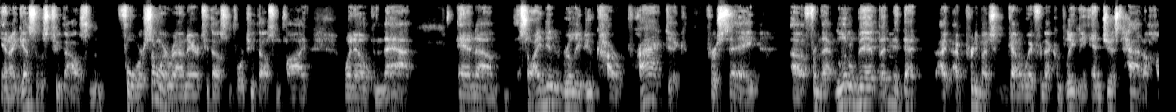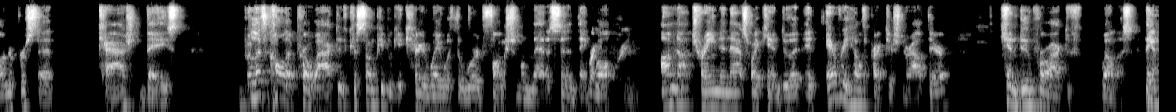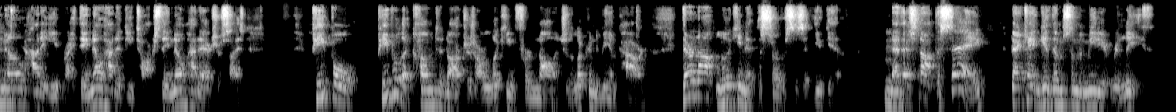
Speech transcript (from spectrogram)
and I guess it was 2004, somewhere around there, 2004, 2005, when I opened that. And um, so I didn't really do chiropractic per se uh, from that little bit, but mm-hmm. that I, I, pretty much got away from that completely and just had a hundred percent cash based. But let's call it proactive because some people get carried away with the word functional medicine and think, right. well, I'm not trained in that, so I can't do it. And every health practitioner out there can do proactive wellness. They yeah. know how to eat right. They know how to detox. They know how to exercise. People people that come to doctors are looking for knowledge. They're looking to be empowered. They're not looking at the services that you give. Mm-hmm. Now, that's not to say that can't give them some immediate relief.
